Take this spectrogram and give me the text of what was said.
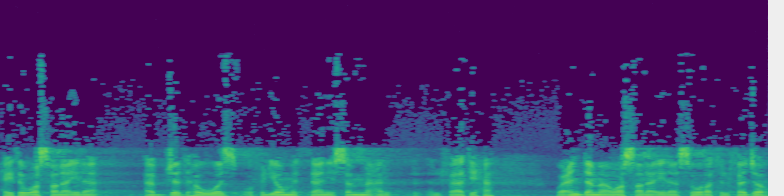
حيث وصل إلى أبجد هوز وفي اليوم الثاني سمع الفاتحة وعندما وصل إلى سورة الفجر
